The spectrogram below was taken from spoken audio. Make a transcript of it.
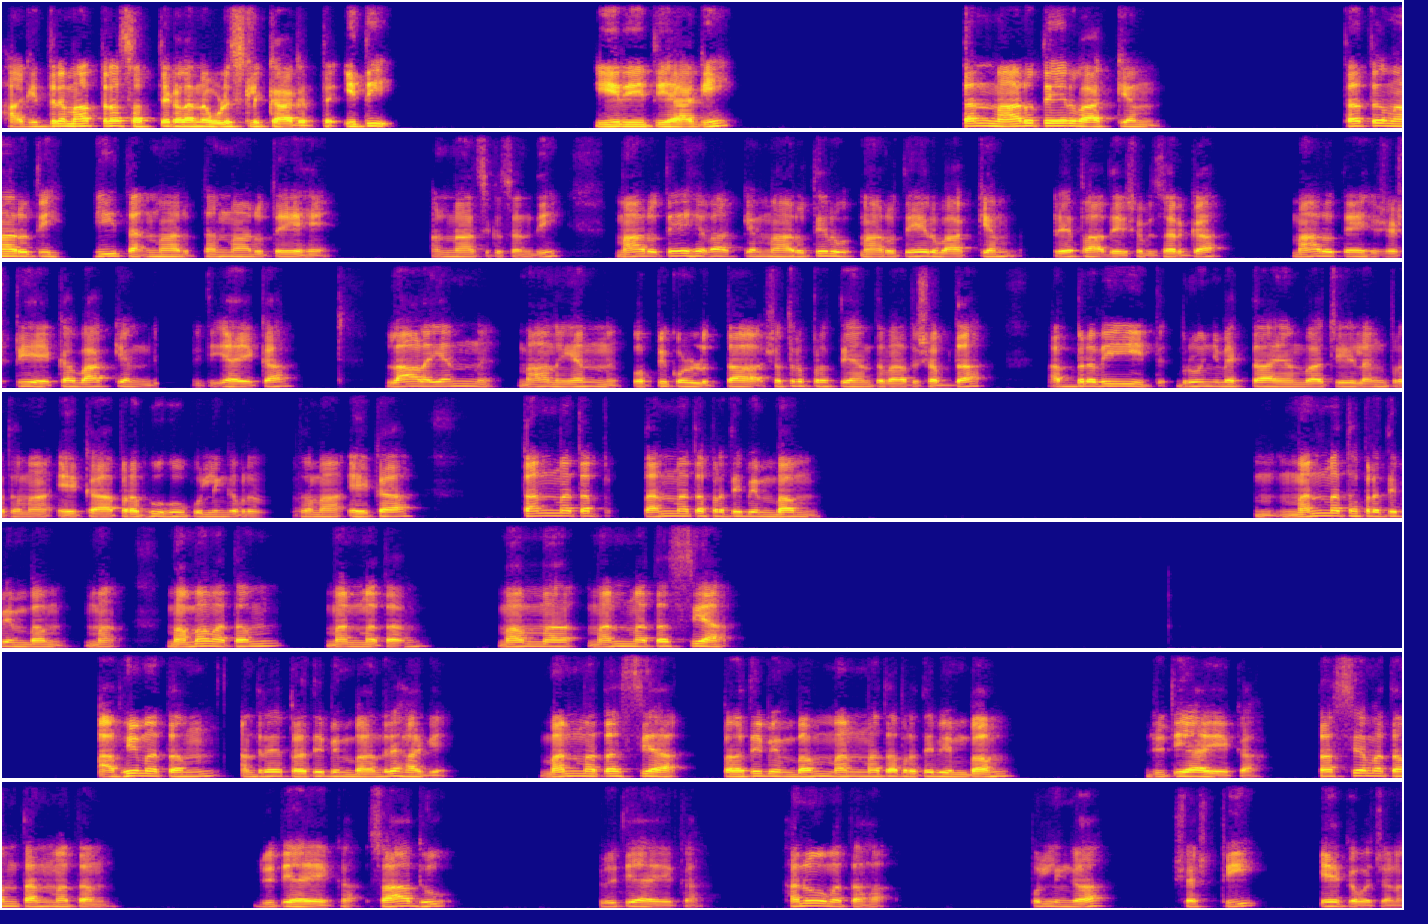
ಹಾಗಿದ್ರೆ ಮಾತ್ರ ಸತ್ಯಗಳನ್ನು ಉಳಿಸ್ಲಿಕ್ಕಾಗತ್ತೆ. ಇತಿ ಈ ರೀತಿಯಾಗಿ ತನ್ಮಾರುತೇರ್ ವಾಕ್ಯಂ. ತತ್ ಮಾರುತಿ ಹಿ ತನ್ಮಾರು ತನ್ಮಾರುತೇಃ ಅನುನಾಸಿಕ ಸಂಧಿ. ಮಾರುತೇಹೆ ವಾಕ್ಯಂ, ಮಾರುತಿರ್, ಮಾರುತೇರ್ ವಾಕ್ಯಂ. ರೇಫಾದೇಶ ವಿಸರ್ಗ. ಮಾರುತೇಃ ಷಷ್ಠಿ ಏಕ, ವಾಕ್ಯಂ ದ್ವಿತೀಯ ಏಕ. ಲಾಳಯನ್, ಮಾನಯನ್, ಒಪ್ಪಿಕೊಳ್ಳುತ್ತಾ. ಶತ್ರು ಪ್ರತ್ಯಂತವಾದ ಶಬ್ದ. ಅಬ್ರವೀತ್ ಬ್ರೂಂಜ್ ವ್ಯಕ್ತಾಯಂ ವಾಚಿ, ಲಂಗ್ ಪ್ರಥಮ ಏಕ. ಪ್ರಭು ಪುಲ್ಲಿಂಗ ಪ್ರಥಮ ಏಕ. ತನ್ಮತ ತನ್ಮತ ಪ್ರತಿಬಿಂಬಂ. ಮನ್ಮಥ ಪ್ರತಿಬಿಂಬಂ ಮಮ ಮತಂ, ಮನ್ಮತಂ, ಮಮ್ಮ, ಮನ್ಮತಸ್ಯ. ಅಭಿಮತಂ ಅಂದ್ರೆ ಪ್ರತಿಬಿಂಬ ಅಂದ್ರೆ ಹಾಗೆ. ಮನ್ಮತಸ್ಯ ಪ್ರತಿಬಿಂಬಂ ಮನ್ಮತ ಪ್ರತಿಬಿಂಬಂ ದ್ವಿತೀಯ ಏಕ. ತಸ್ಯ ಮತಂ, ತನ್ಮತಂ, ದ್ವಿತೀಯ ಏಕ. ಸಾಧು, ದ್ವಿತೀಯ ಏಕ. ಹನುಮತಃ. ಪುಲ್ಲಿಂಗ, ಷಷ್ಠಿ, ಏಕವಚನ.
